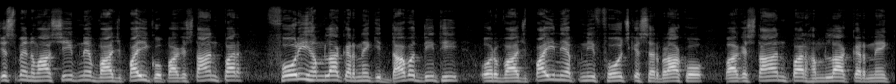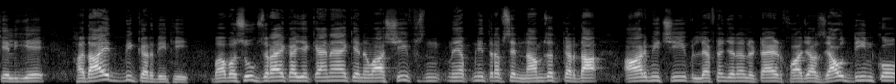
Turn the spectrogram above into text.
जिसमें नवाज़ शरीफ ने वाजपेयी को पाकिस्तान पर फौरी हमला करने की दावत दी थी और वाजपेयी ने अपनी फ़ौज के सरबराह को पाकिस्तान पर हमला करने के लिए हदायत भी कर दी थी। बाबसूख जराए का यह कहना है कि नवाज़ शरीफ ने अपनी तरफ़ से नामजद करदा। Army chief, lieutenant general retired Khawaja Ziauddin को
